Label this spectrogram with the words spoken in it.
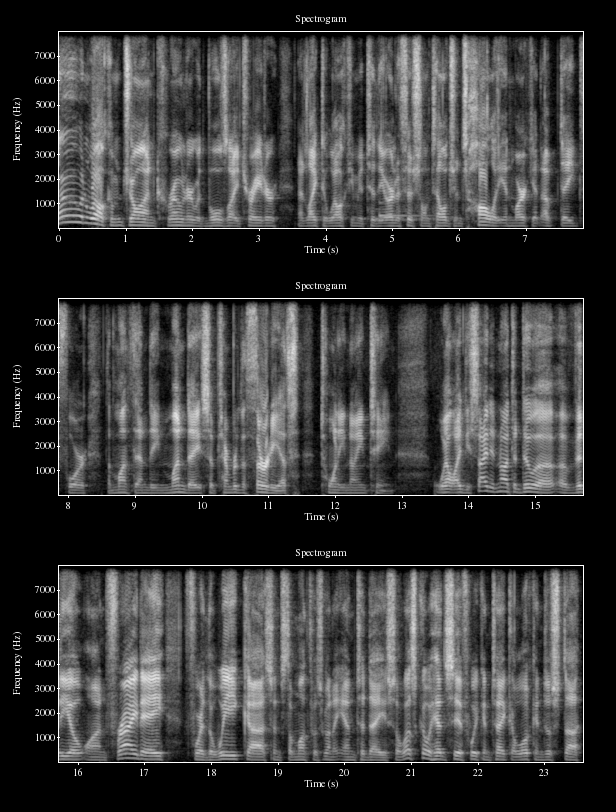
Hello and welcome, John Kroner with Bullzeye Trader. I'd like to welcome you to the Artificial Intelligence Holly and Market Update for the month ending Monday, September the 30th, 2019. Well, I decided not to do a, a video on Friday for the week uh, since the month was going to end today. So let's go ahead and see if we can take a look and just uh,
